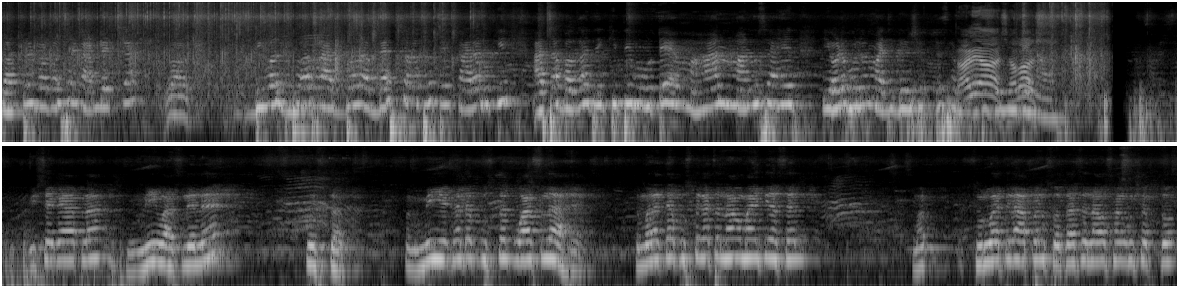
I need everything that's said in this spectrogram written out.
डॉक्टर बाबासाहेब आंबेडकर दिवसभर रातभर अभ्यास करत होते. कारण की आता बघा ते किती मोठे महान माणूस आहेत. एवढे बोलून माझे. टाळ्या, शाबास. विषय काय आपला? मी वाचलेलं पुस्तक. पण मी एखादं पुस्तक वाचलं आहे तर मला त्या पुस्तकाचं नाव माहिती असेल? मग सुरुवातीला आपण स्वतःचं नाव सांगू शकतो.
